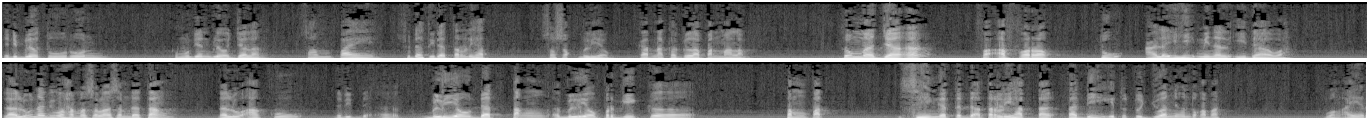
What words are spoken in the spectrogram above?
Jadi beliau turun, kemudian beliau jalan sampai sudah tidak terlihat sosok beliau karena kegelapan malam. Thumma jaa fa'afraqtu alaihi minal idawah. Lalu Nabi Muhammad SAW datang, lalu aku jadi eh, beliau datang, beliau pergi ke tempat sehingga tidak terlihat tadi itu tujuannya untuk apa? buang air.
